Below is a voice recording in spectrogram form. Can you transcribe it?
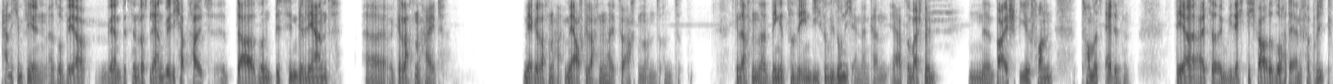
kann ich empfehlen. Also wer wer ein bisschen was lernen will, ich habe halt äh, da so ein bisschen gelernt äh, Gelassenheit, mehr Gelassenheit, mehr auf Gelassenheit zu achten und und gelassener Dinge zu sehen, die ich sowieso nicht ändern kann. Er hat zum Beispiel ein Beispiel von Thomas Edison. Der, als er irgendwie 60 war oder so, hatte er eine Fabrik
